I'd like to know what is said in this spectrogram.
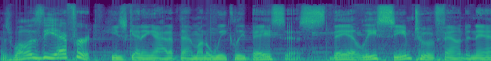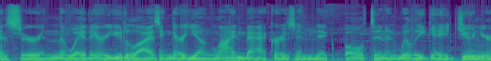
as well as the effort he's getting out of them on a weekly basis. They at least seem to have found an answer in the way they are utilizing their young linebackers in Nick Bolton and Willie Gay Jr.,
